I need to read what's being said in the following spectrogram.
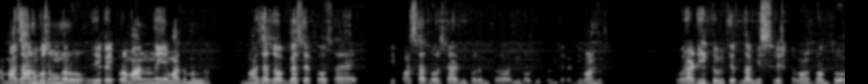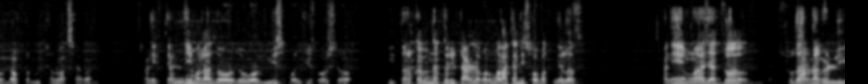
हा माझा अनुभव सांगून राहिलो. हे काही प्रमाण नाही आहे माझं म्हणणं. माझा जो अभ्यास आहे तो असा आहे की पाच सात वर्ष आधीपर्यंत विनोदी कवितेला डिमांड होती. वराठी कवितेतला मी श्रेष्ठ माणूस मानतो डॉक्टर विठ्ठल वाघसाहेबांनी आणि त्यांनी मला जवळजवळ वीस पंचवीस वर्ष इतर कवींना तरी टाळलं पण मला त्यांनी सोबत नेलंच. आणि माझ्यात जो सुधारणा घडली.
